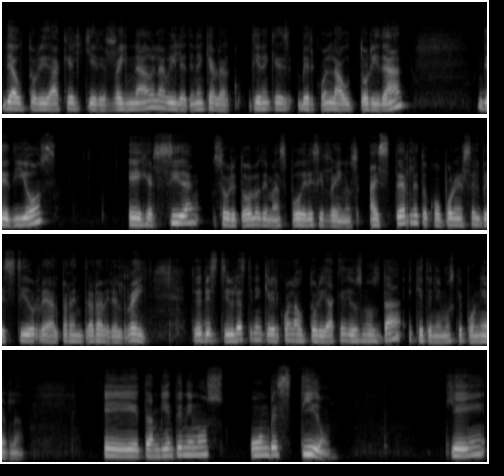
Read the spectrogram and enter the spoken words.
de autoridad que él quiere. Reinado en la Biblia tiene que hablar, tiene que ver con la autoridad de Dios ejercida sobre todos los demás poderes y reinos. A Esther le tocó ponerse el vestido real para entrar a ver el rey. Entonces, vestiduras tienen que ver con la autoridad que Dios nos da y que tenemos que ponerla. Eh, también tenemos un vestido que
